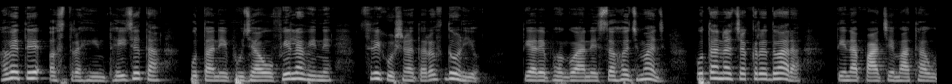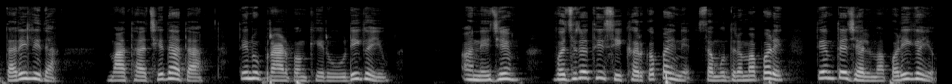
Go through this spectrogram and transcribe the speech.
હવે તે અસ્ત્રહીન થઈ જતાં પોતાની ભૂજાઓ ફેલાવીને શ્રી કૃષ્ણ તરફ દોડ્યો. ત્યારે ભગવાને સહજમાં જ પોતાના ચક્ર દ્વારા તેના પાંચે માથા ઉતારી લીધા. માથા છેદાતા તેનું પ્રાણ પંખેરું ઉડી ગયું. અને જેમ વજ્રથી શિખર કપાઈને સમુદ્રમાં પડે તેમ તે જલમાં પડી ગયો.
